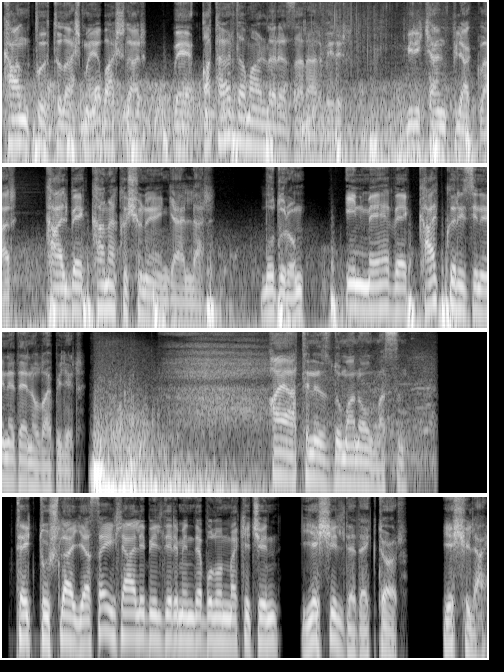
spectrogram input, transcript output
kan pıhtılaşmaya başlar ve atar damarlara zarar verir. Biriken plaklar kalbe kan akışını engeller. Bu durum inmeye ve kalp krizine neden olabilir. Hayatınız duman olmasın. Tek tuşla yasa ihlali bildiriminde bulunmak için Yeşil Dedektör. Yeşilay.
